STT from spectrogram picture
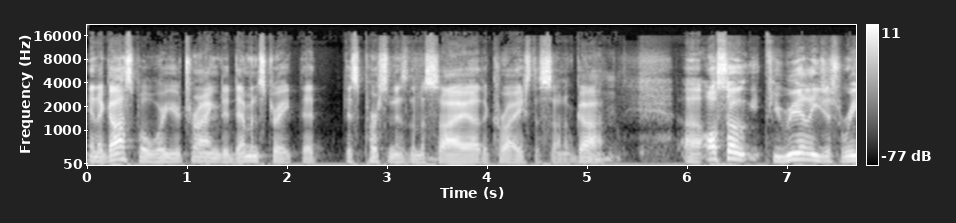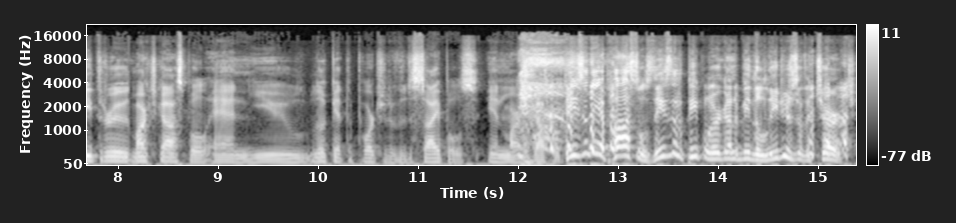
in a gospel where you're trying to demonstrate that this person is the Messiah, the Christ, the Son of God. Mm-hmm. Uh, also, if you really just read through Mark's gospel and you look at the portrait of the disciples in Mark's gospel, these are the apostles. These are the people who are going to be the leaders of the church.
